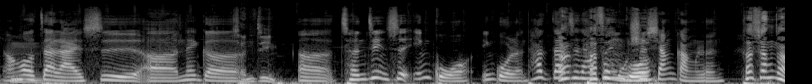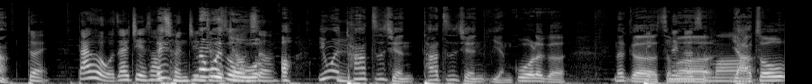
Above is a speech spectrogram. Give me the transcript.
然后嗯再来是、呃那个陈静，呃陈静是英国英国人，他但是啊他父母是香港人。他香港，对，待会我再介绍哎，陈静这那为什么个角色。我哦？因为嗯他之前他之前演过那个那个什那个什么亚洲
